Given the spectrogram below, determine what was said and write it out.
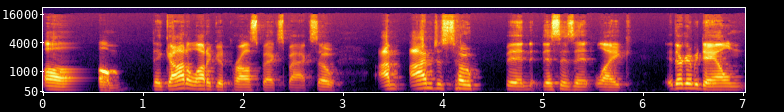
Um, they got a lot of good prospects back, so I'm I'm just hoping this isn't like they're going to be down.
